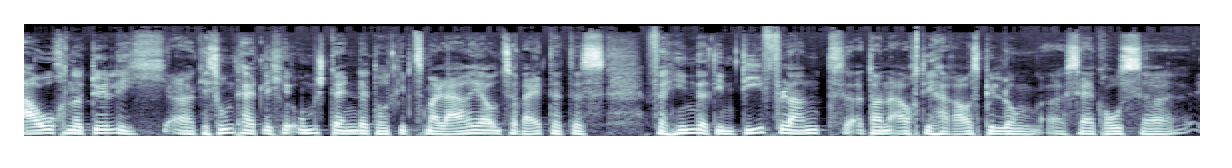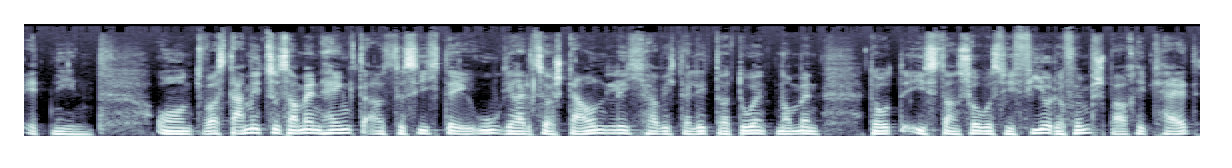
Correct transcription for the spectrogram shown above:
Auch natürlich äh, gesundheitliche Umstände, dort gibt's Malaria und so weiter, das verhindert im Tiefland dann auch die Herausbildung äh, sehr großer Ethnien. Und was damit zusammenhängt, aus der Sicht der EU geradezu erstaunlich, habe ich der Literatur entnommen, dort ist dann sowas wie Vier- oder Fünfsprachigkeit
